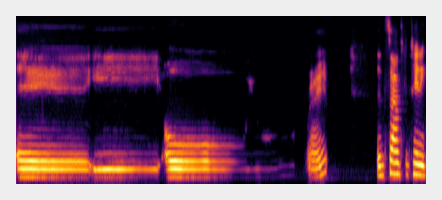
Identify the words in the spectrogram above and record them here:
A, E, O, U, right? Then sounds containing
